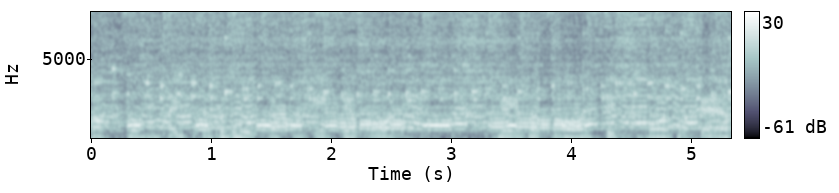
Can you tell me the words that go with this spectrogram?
กับชมให้จับระเบิดกับนางเอกเสียงอ่อนเทพสอนสิทธิ์พรพระแก้ว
